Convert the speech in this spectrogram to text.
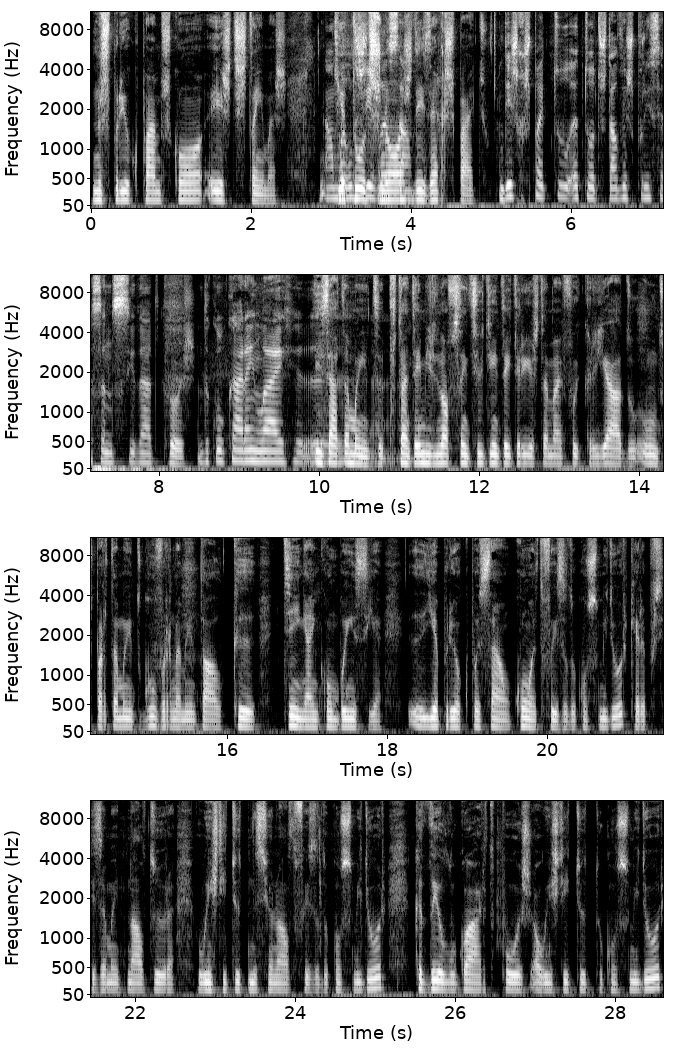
nos preocupamos com estes temas que a todos nós dizem respeito. Diz respeito a todos, talvez por isso essa necessidade pois. de colocar em lei. Uh, Exatamente. Uh, Portanto, em 1983 também foi criado um departamento governamental que tinha a incumbência eh, e a preocupação com a defesa do consumidor, que era precisamente na altura o Instituto Nacional de Defesa do Consumidor, que deu lugar depois ao Instituto do Consumidor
